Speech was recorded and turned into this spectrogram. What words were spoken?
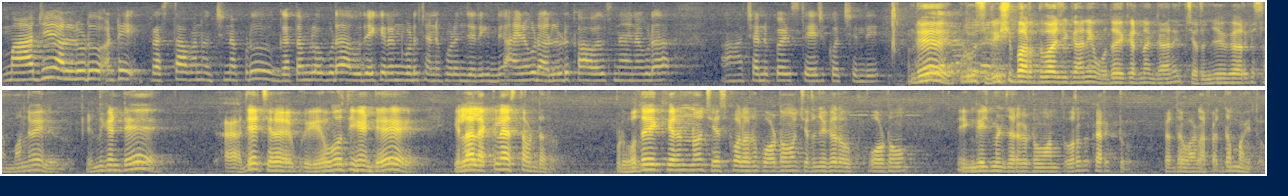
మాజీ అల్లుడు అంటే ప్రస్తావన వచ్చినప్పుడు గతంలో కూడా ఉదయ్ కిరణ్ కూడా చనిపోవడం జరిగింది. ఆయన కూడా అల్లుడు కావాల్సిన ఆయన కూడా చనిపోయే స్టేజ్కి వచ్చింది. అంటే ఇప్పుడు శిరీష్ భారద్వాజ్ కానీ ఉదయ్ కిరణ్ కానీ చిరంజీవి గారికి సంబంధమే లేదు. ఎందుకంటే అదే చిర- ఇప్పుడు ఏమవుతాయి అంటే ఇలా లెక్కలేస్తూ ఉంటారు ఇప్పుడు ఉదయ కిరణం చేసుకోవాలనుకోవడం చిరంజీవి గారు ఒప్పుకోవడం ఎంగేజ్మెంట్ జరగడం అంతవరకు కరెక్ట్. పెద్దవాళ్ళ పెద్దమ్మాయితో.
